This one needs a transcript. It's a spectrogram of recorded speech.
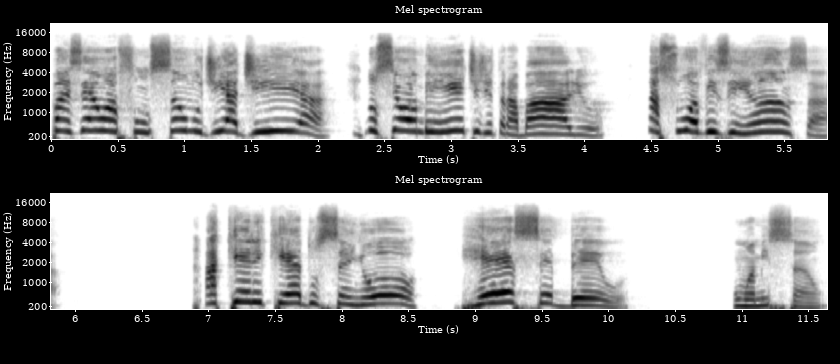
mas é uma função no dia a dia, no seu ambiente de trabalho, na sua vizinhança. Aquele que é do Senhor recebeu uma missão.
